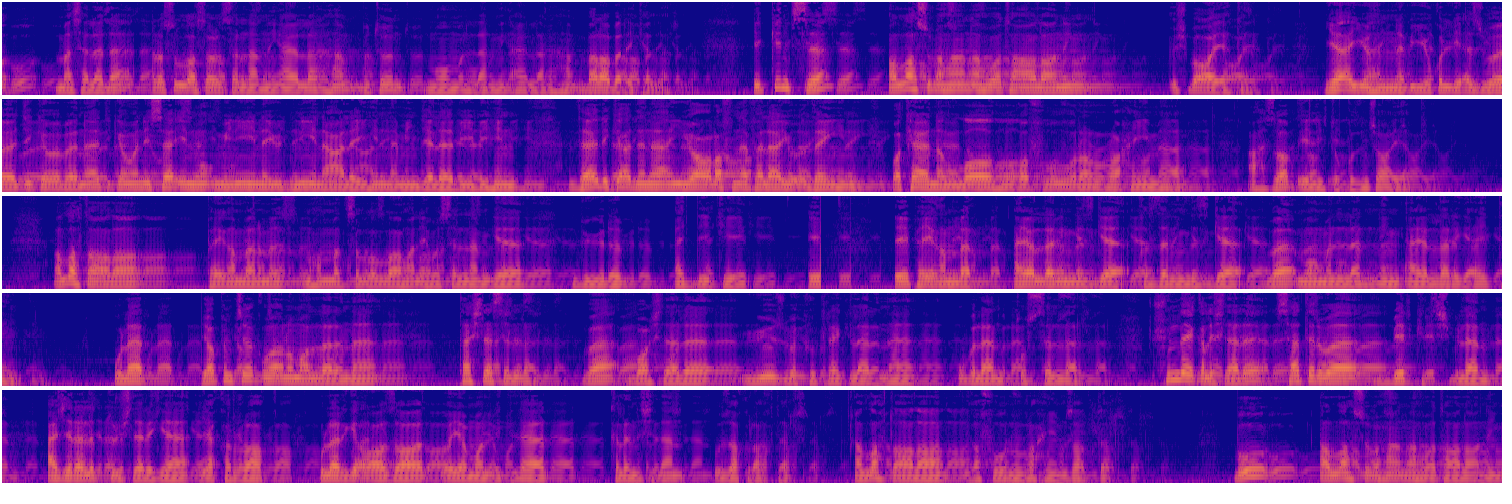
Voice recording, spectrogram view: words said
masalada rasululloh sollallohu alayhi vasallamning ayollari ham butun mo'minlarning ayollari ham barobar ekanlar. ikkinchisi alloh subhanahu va taoloning ushbu oyati يا أيها النبي قل لأزواجك وبناتك ونساء المؤمنين يدنين عليهن من جلابيبهن. ذلك أدنى أن يعرفن فلا يؤذين. وكان الله غفورا رحيما. أحزاب 59 آيات. alloh taolo payg'ambarimiz muhammad sollallohu alayhi vasallamga buyurib aytdiki ey payg'ambar ayollaringizga qizlaringizga va mo'minlarning ayollariga ayting. Ular yopinchiq va ro'mollarini tashlasinlar va boshlari yuz va ko'kraklarini u bilan to'ssinlar. Shunday qilishlari satr va berkitish bilan ajralib turishlariga yaqinroq ularga ozor va yomonliklar qilinishidan uzoqroqdir. Alloh taolo g'afurur rahim zotdir. Bu alloh subhanahu va taoloning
